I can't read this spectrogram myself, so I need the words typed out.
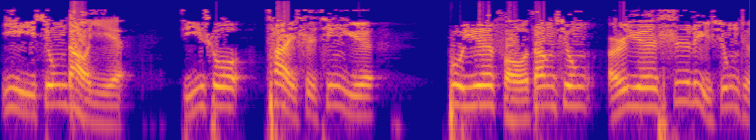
亦凶道也。即说蔡氏卿曰：“不曰否臧凶，而曰失律凶者，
